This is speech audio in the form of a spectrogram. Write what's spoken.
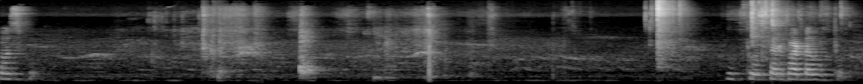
పసుపు. ఉప్పు సరిపడ్డ ఉప్పు.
